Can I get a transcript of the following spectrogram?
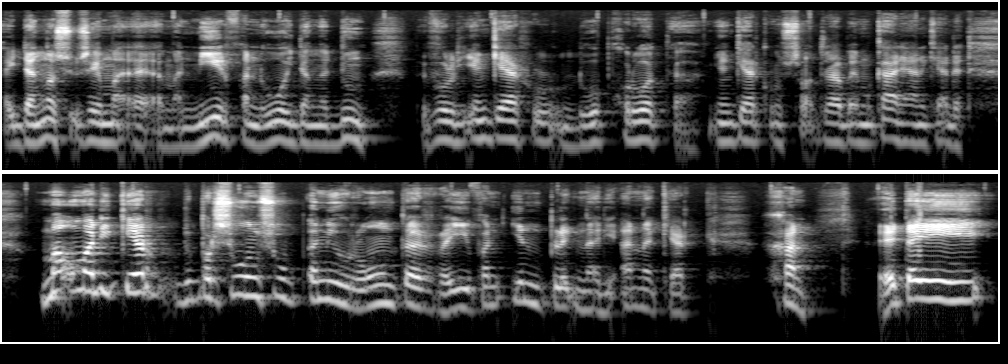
Hy dinge soos hy 'n manier van hoe hy dinge doen. Byvoorbeeld een kerk loop groot, een kerk kom daar by mekaar en 'n kerk dit. Maar omdat die kerk die persoon so in die ronde ry van een plek na die ander kerk gaan, het hy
